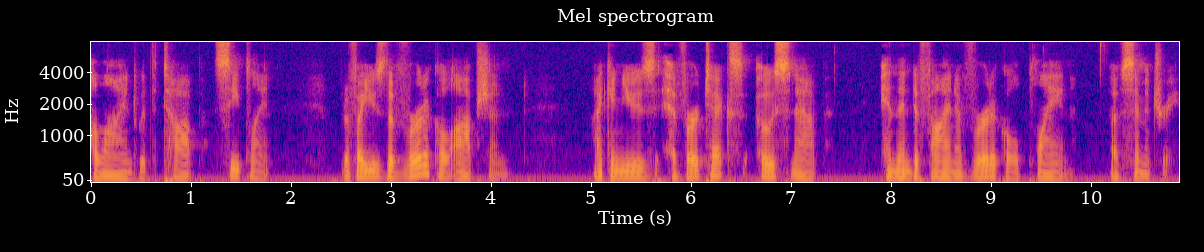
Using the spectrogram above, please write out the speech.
aligned with the top C-plane. But if I use the vertical option, I can use a vertex OSNAP and then define a vertical plane of symmetry.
